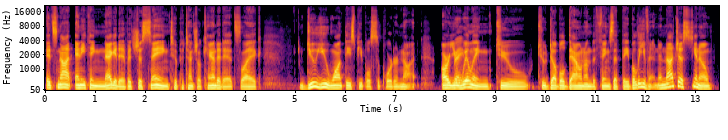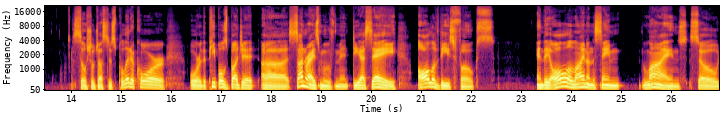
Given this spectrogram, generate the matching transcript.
it's not anything negative. It's just saying to potential candidates, like, do you want these people's support or not? Are you Right. willing to to double down on the things that they believe in, and not just you know social justice Politicor or the People's Budget, uh, Sunrise Movement, DSA, all of these folks, and they all align on the same lines. So,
